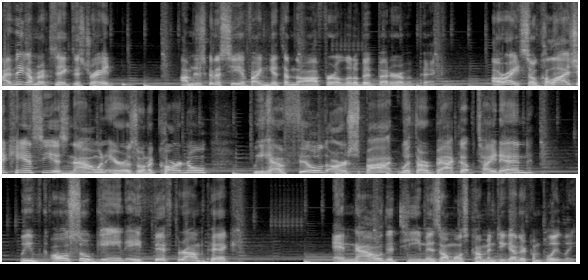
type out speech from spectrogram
I think I'm gonna have to take this trade. I'm just gonna see if I can get them to offer a little bit better of a pick. All right, so Calijah Kancey is now an Arizona Cardinal. We have filled our spot with our backup tight end. We've also gained a fifth round pick, and now the team is almost coming together completely.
